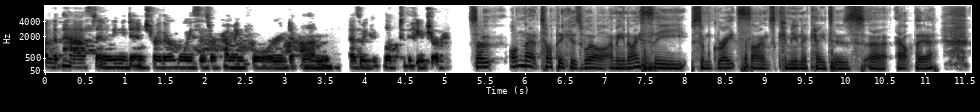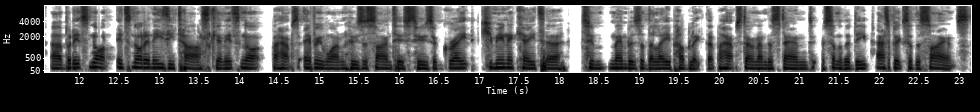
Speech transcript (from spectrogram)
of the past, and we need to ensure their voices are coming forward um, as we look to the future. So, on that topic as well, I mean, I see some great science communicators uh, out there, uh, but it's not it's not an easy task, and it's not perhaps everyone who's a scientist who's a great communicator to members of the lay public that perhaps don't understand some of the deep aspects of the science.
